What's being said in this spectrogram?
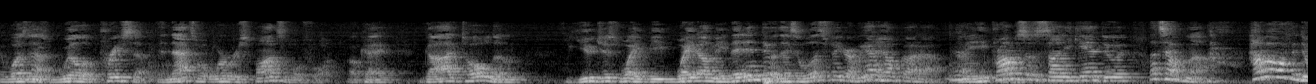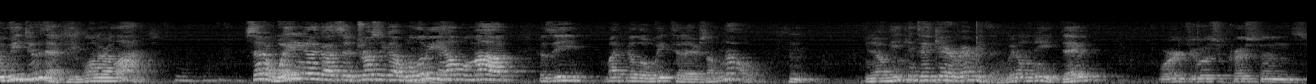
It wasn't his will of precept, and that's what we're responsible for. Okay, God told them. You just wait. Be wait on me. They didn't do it. They said, "Well, let's figure out. We got to help God out. I mean, He promises a son. He can't do it. Let's help him out." How often do we do that, people, in our lives? Mm-hmm. Instead of waiting on God, instead of trusting God, well, let me help him out because he might be a little weak today or something. No. Hmm. You know, he can take care of everything. We don't need. David? Were Jewish Christians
